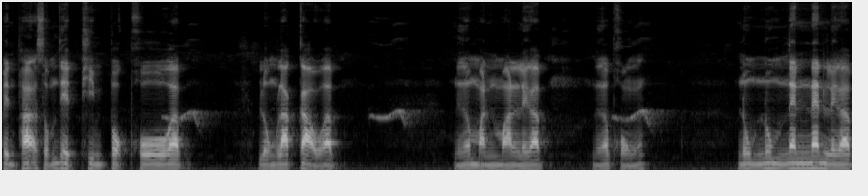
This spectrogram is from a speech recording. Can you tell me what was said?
เป็นพระสมเด็จพิมพ์ปกโพครับ ลงรักเก่าครับ เนื้อมันๆเลยครับ เนื้อผง นุ่มๆ แน่น ๆ เลยครับ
